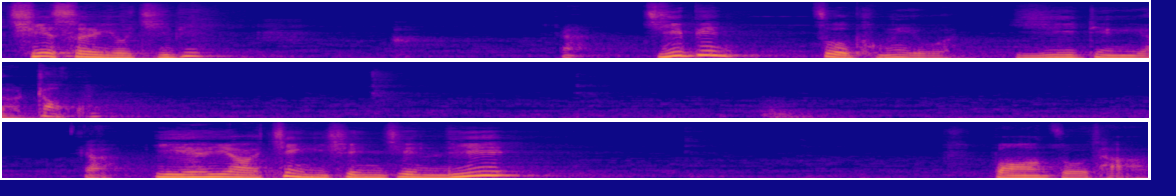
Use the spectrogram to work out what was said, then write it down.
其次有疾病，啊，疾病做朋友啊，一定要照顾，啊，也要尽心尽力帮助他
